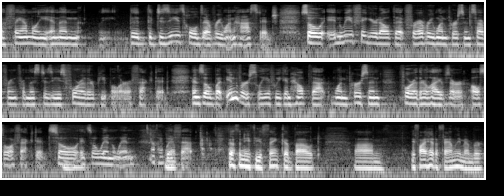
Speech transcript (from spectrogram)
a family and then the, the disease holds everyone hostage. So, and we've figured out that for every one person suffering from this disease, four other people are affected. And so, but inversely, if we can help that one person, four other lives are also affected. So it's a win win Okay. with that. Bethany, if you think about um, if I had a family member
